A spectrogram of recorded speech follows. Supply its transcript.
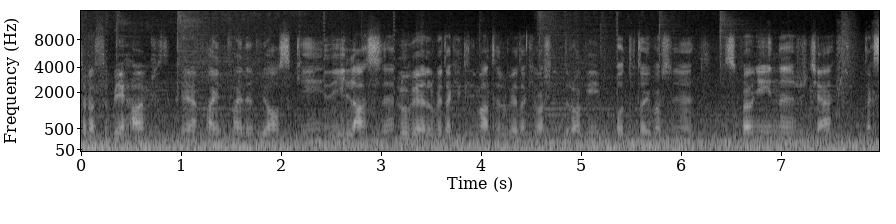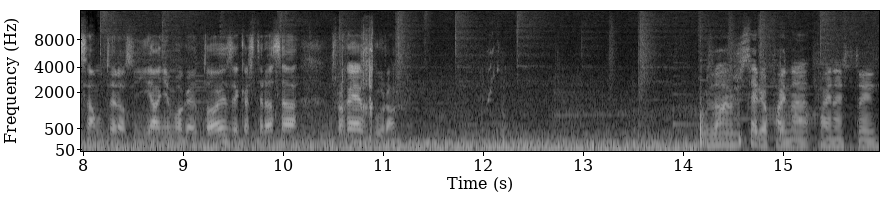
Teraz sobie jechałem przez takie faj- fajne wioski i lasy. Lubię, lubię takie klimaty, lubię takie właśnie drogi, bo tutaj właśnie zupełnie inne życie. Tak samo teraz. I Ja nie mogę. To jest jakaś trasa trochę jak w górach. Uznałem, że serio fajna, fajna jest tutaj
